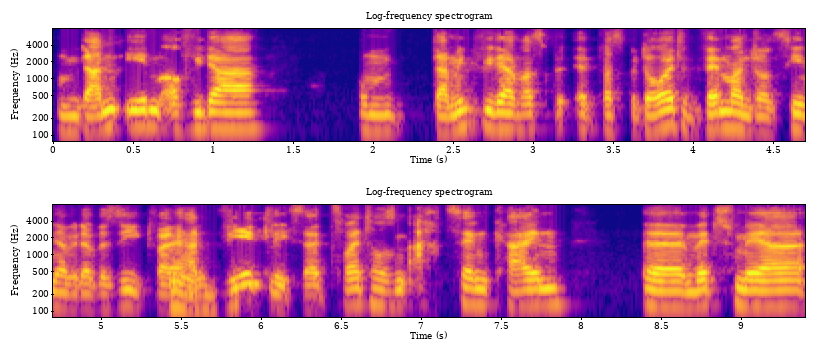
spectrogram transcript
um dann eben auch wieder, um damit wieder was etwas bedeutet, wenn man John Cena wieder besiegt, weil mhm. er hat wirklich seit 2018 kein äh, Match mehr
